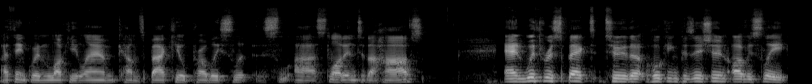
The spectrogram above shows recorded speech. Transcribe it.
I think when Lachie Lam comes back, he'll probably sl- uh, slot into the halves. And with respect to the hooking position, obviously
